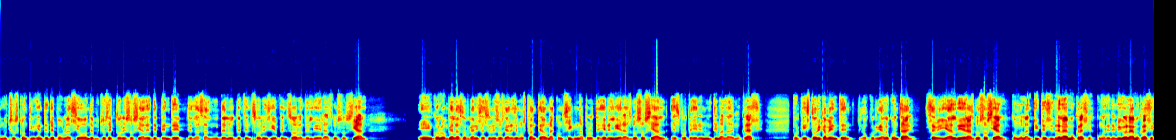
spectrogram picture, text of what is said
muchos contingentes de población, de muchos sectores sociales, depende de la salud de los defensores y defensoras, del liderazgo social. En Colombia las organizaciones sociales hemos planteado una consigna, proteger el liderazgo social es proteger en última la democracia, porque históricamente ocurría lo contrario se veía el liderazgo social como la antítesis de la democracia, como el enemigo de la democracia,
